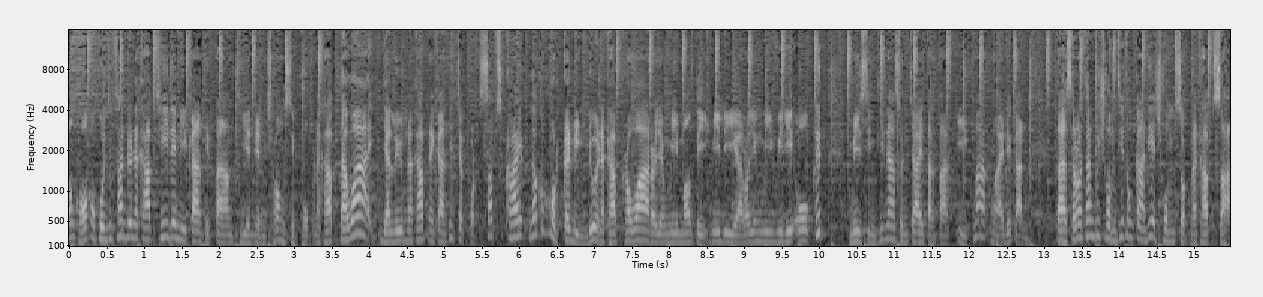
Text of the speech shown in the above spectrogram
ต้องขอขอบคุณทุกท่านด้วยนะครับ ที่ได้มีการติดตาม TNN ช่อง 16 นะครับ แต่ว่าอย่าลืมนะครับ ในการที่จะกด subscribe แล้วก็กดกระดิ่งด้วยนะครับ เพราะว่าเรายังมีมัลติมีเดีย เรายังมีวิดีโอคลิป มีสิ่งที่น่าสนใจต่างๆ อีกมากมายด้วยกัน แต่สำหรับท่านผู้ชมที่ต้องการที่จะชมสดนะครับ สา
